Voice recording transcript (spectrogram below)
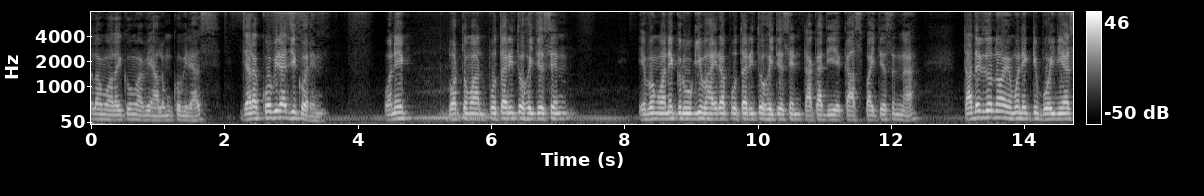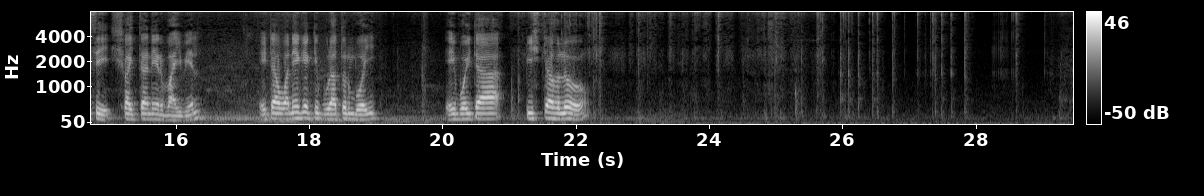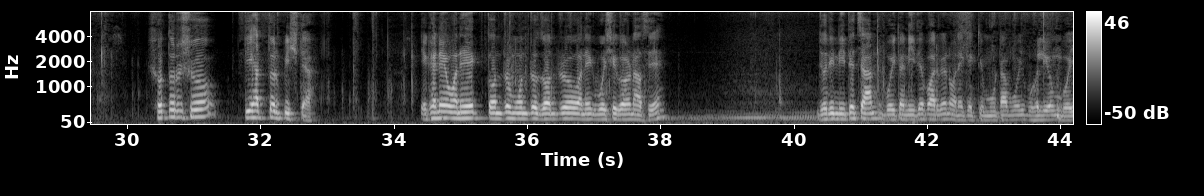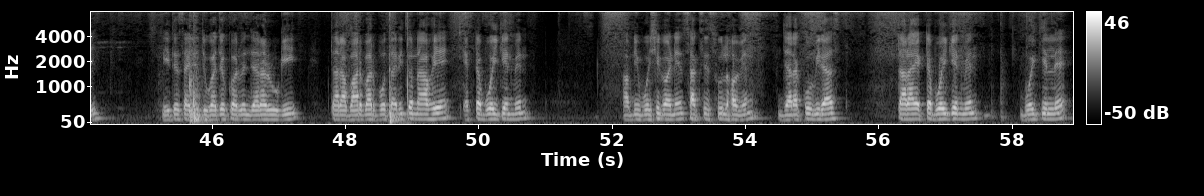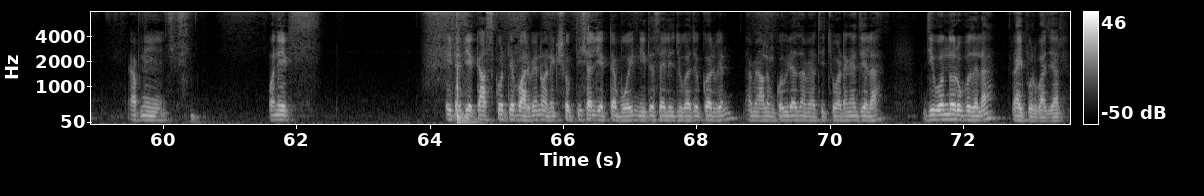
আসসালামু আলাইকুম, আমি আলম কবিরাজ। যারা কবিরাজি করেন, অনেক বর্তমান প্রতারিত হইতেছেন এবং অনেক রোগী ভাইরা প্রতারিত হইতেছেন, টাকা দিয়ে কাজ পাইতেছেন না, তাদের জন্য এমন একটি বই নিয়ে আসি শয়তানের বাইবেল। এটা অনেক একটি পুরাতন বই। এই বইটা পৃষ্ঠা হলো সতেরোশো তিয়াত্তর পৃষ্ঠা। এখানে অনেক তন্ত্র, মন্ত্র, যন্ত্র, অনেক বশীকরণ আছে। যদি নিতে চান, বইটা নিতে পারবেন। অনেক একটি মোটা বই, ভলিউম বই। নিতে চাইলে যোগাযোগ করবেন যারা রুগী, তারা বারবার প্রতারিত না হয়ে একটা বই কিনবেন। আপনি বশীকরণে সাকসেসফুল হবেন। যারা কবিরাজ, তারা একটা বই কিনবেন। বই কিনলে আপনি অনেক এটা দিয়ে কাজ করতে পারবেন, অনেক শক্তিশালী একটা বই, নিতে চাইলে যোগাযোগ করবেন। আমি আলম কবিরাজ, আমি আছি চুয়াডাঙ্গা জেলা, জীবন্দর উপজেলা, রায়পুর বাজার।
